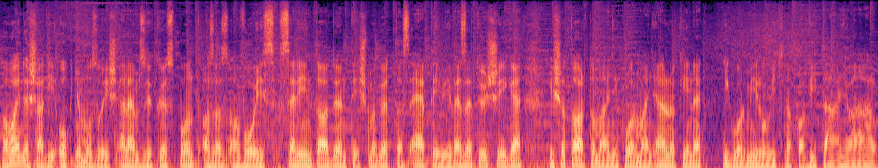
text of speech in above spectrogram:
A Vajdasági Oknyomozó és Elemző Központ, azaz a Voice szerint a döntés mögött az RTV vezetősége és a tartományi kormány elnökének Igor Mirovicsnak a vitája áll.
